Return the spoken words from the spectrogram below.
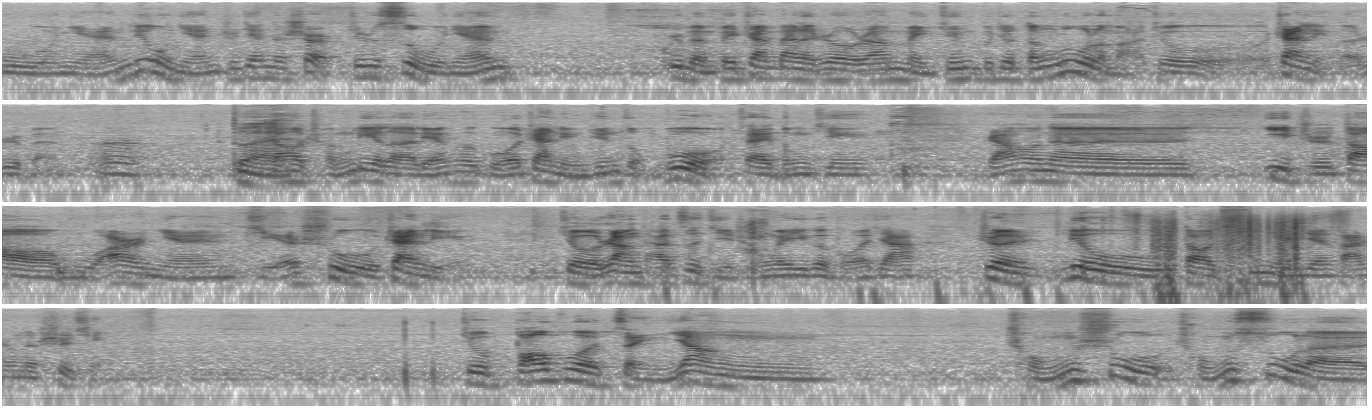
五年六年之间的事儿，就是四五年，日本被战败了之后，然后美军不就登陆了嘛，就占领了日本，嗯，对，然后成立了联合国占领军总部在东京，然后呢，一直到五二年结束占领，就让他自己成为一个国家。这六到七年间发生的事情，就包括怎样重塑重塑了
